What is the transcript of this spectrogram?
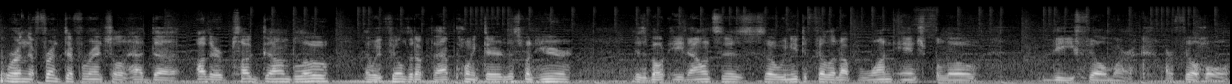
Where in the front differential it had the other plug down below and we filled it up to that point there. This one here is about eight ounces so we need to fill it up one inch below the fill mark our fill hole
